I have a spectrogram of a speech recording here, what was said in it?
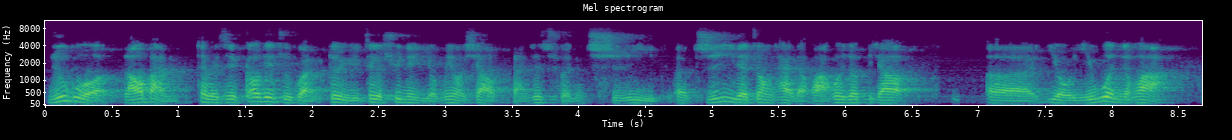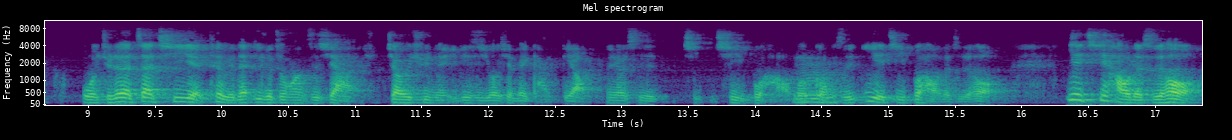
如果老板特别是高级主管对于这个训练有没有效，反是存迟疑呃质疑的状态的话，或者说比较呃有疑问的话，我觉得在企业特别在一个状况之下，教育训练一定是优先被砍掉，那就是景气不好或公司业绩不好的时候。嗯、业绩好的时候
